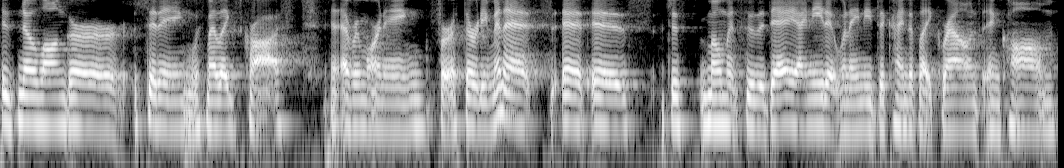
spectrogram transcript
is no longer sitting with my legs crossed every morning for 30 minutes. It is just moments through the day. I need it when I need to kind of like ground and calm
